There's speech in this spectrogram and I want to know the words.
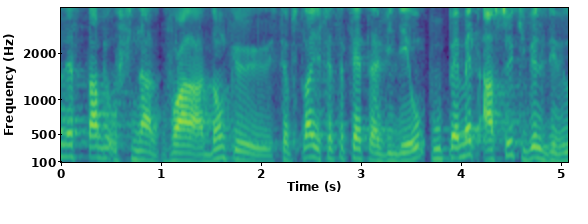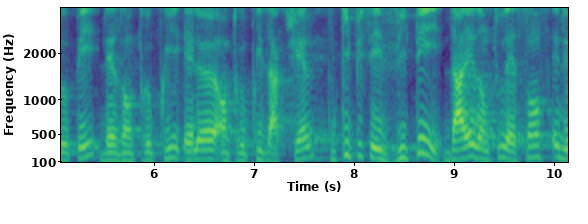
n'est stable au final. Voilà, donc euh, c'est pour cela que j'ai fait cette, cette vidéo pour permettre à ceux qui veulent développer des entreprises et leur entreprise actuelle pour qu'ils puissent éviter d'aller dans tous les sens et de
